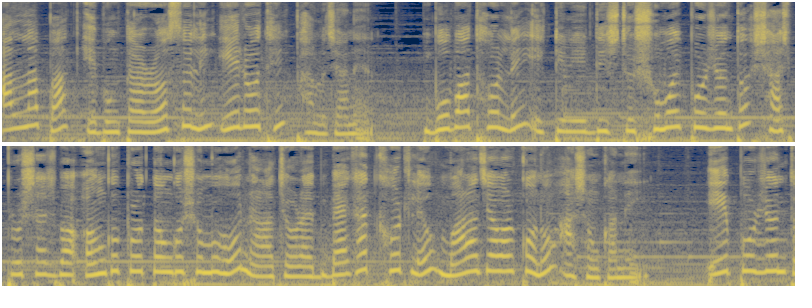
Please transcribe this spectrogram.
আল্লাহ পাক এবং তার রসলি এর অধিক ভালো জানেন। বোবা ধরলে একটি নির্দিষ্ট সময় পর্যন্ত শ্বাস প্রশ্বাস বা অঙ্গ প্রত্যঙ্গসমূহ নাড়াচড়ায়। ব্যাঘাত ঘটলেও মারা যাওয়ার কোনো আশঙ্কা নেই। এ পর্যন্ত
